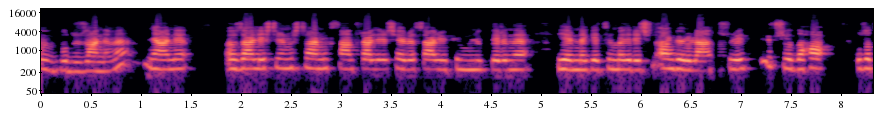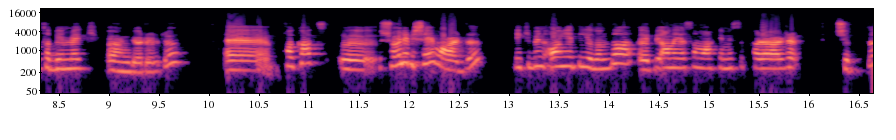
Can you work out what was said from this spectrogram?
e, bu düzenleme. Yani özelleştirilmiş termik santrallere çevresel yükümlülüklerini yerine getirmeleri için öngörülen süreyi 3 yıl daha uzatabilmek öngörüldü. E, fakat e, şöyle bir şey vardı. 2017 yılında e, bir anayasa mahkemesi kararı çıktı.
